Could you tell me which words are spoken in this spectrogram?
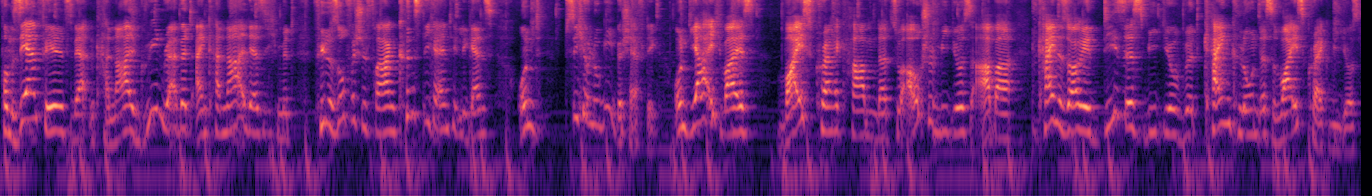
vom sehr empfehlenswerten Kanal Green Rabbit, ein Kanal, der sich mit philosophischen Fragen künstlicher Intelligenz und Psychologie beschäftigt. Und ja, ich weiß, Wisecrack haben dazu auch schon Videos, aber keine Sorge, dieses Video wird kein Klon des Wisecrack-Videos.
